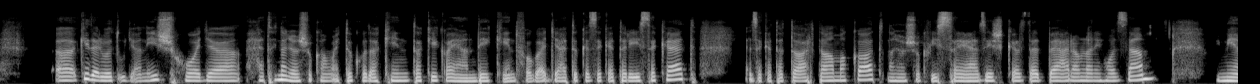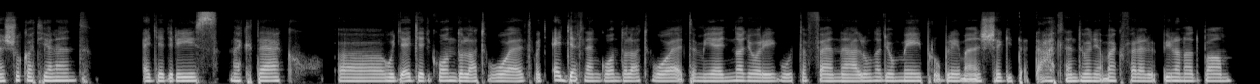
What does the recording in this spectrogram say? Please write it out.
Kiderült ugyanis, hogy hát, hogy nagyon sokan vagytok odakint, akik ajándékként fogadjátok ezeket a részeket, ezeket a tartalmakat. Nagyon sok visszajelzés kezdett beáramlani hozzám, hogy milyen sokat jelent egy-egy rész nektek, hogy egy-egy gondolat volt, vagy egyetlen gondolat volt, ami egy nagyon régóta fennálló, nagyon mély problémán segített átlendülni a megfelelő pillanatban,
